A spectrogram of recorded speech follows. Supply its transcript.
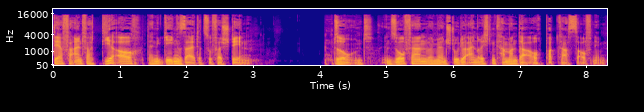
der vereinfacht dir auch, deine Gegenseite zu verstehen. So, und insofern, wenn wir ein Studio einrichten, kann man da auch Podcasts aufnehmen.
